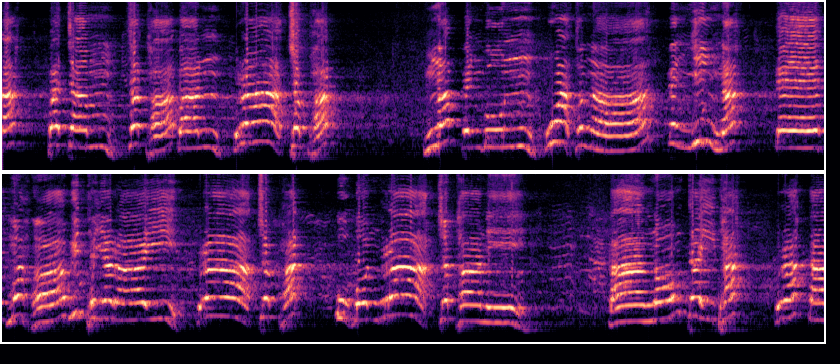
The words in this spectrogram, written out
ลักษณ์ประจำสถาบันราชพัฒนับเป็นบุญวาสนาเป็นยิ่งนักแก่มหาวิทยาลัย ราชพัฒน อุบลราชธานี ต่างน้อมใจพัก รักตา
